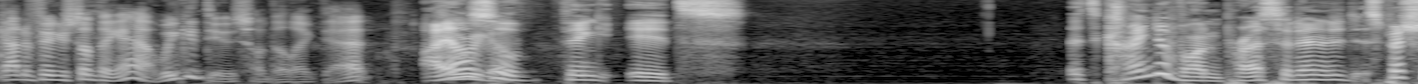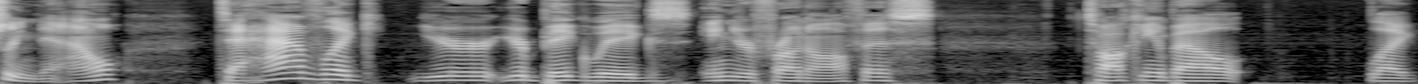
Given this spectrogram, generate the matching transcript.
got to figure something out. We could do something like that. I also think it's it's kind of unprecedented, especially now, to have like your your big wigs in your front office talking about like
